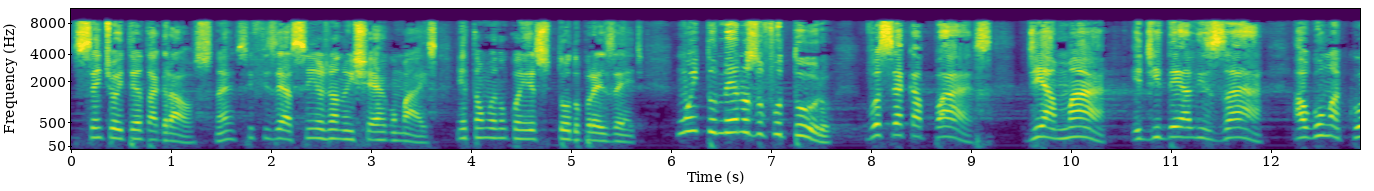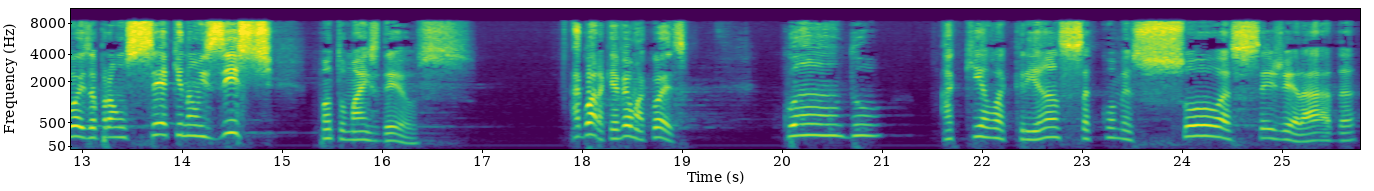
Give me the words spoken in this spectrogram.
180 graus, né? Se fizer assim eu já não enxergo mais. Então eu não conheço todo o presente. Muito menos o futuro. Você é capaz de amar e de idealizar alguma coisa para um ser que não existe, quanto mais Deus. Agora, quer ver uma coisa? Quando aquela criança começou a ser gerada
